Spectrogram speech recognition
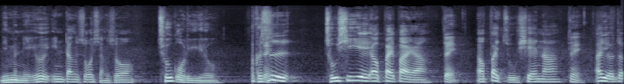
你们也会应当说想说出国旅游，可是除夕夜要拜拜啊。对。要拜祖先呐。对。啊，有的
